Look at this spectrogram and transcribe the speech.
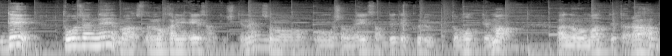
で当然ね、まあ、まあ仮に A さんとしてね、うん。その大御所の A さん出てくると思ってまああの待ってたら、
